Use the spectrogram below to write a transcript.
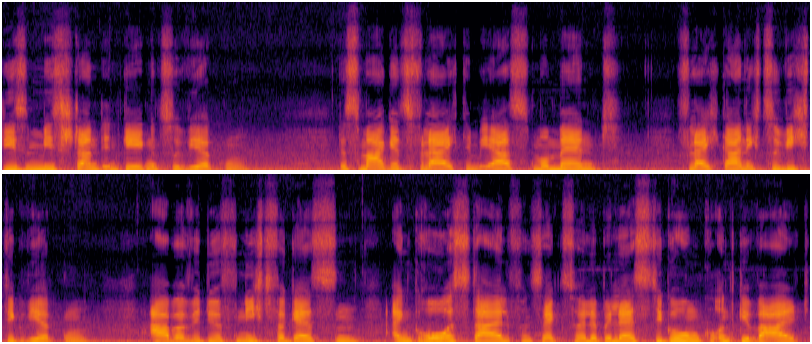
diesem Missstand entgegenzuwirken. Das mag jetzt vielleicht im ersten Moment vielleicht gar nicht so wichtig wirken, aber wir dürfen nicht vergessen, ein Großteil von sexueller Belästigung und Gewalt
